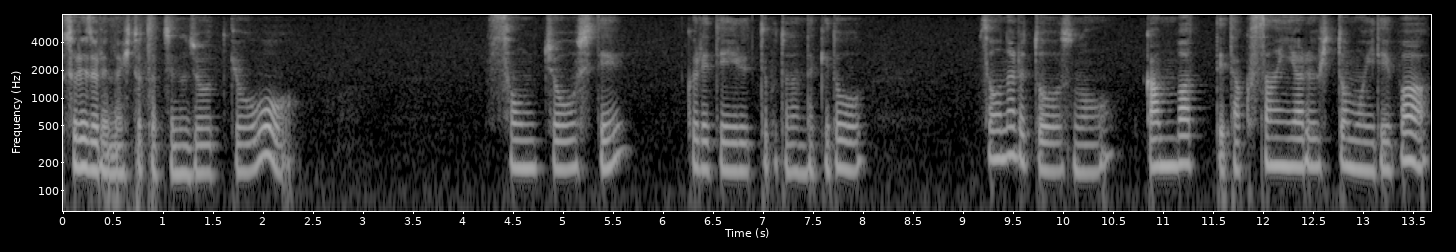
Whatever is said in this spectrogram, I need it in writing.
それぞれの人たちの状況を尊重してくれているってことなんだけどそうなるとその頑張ってたくさんやる人もいれば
